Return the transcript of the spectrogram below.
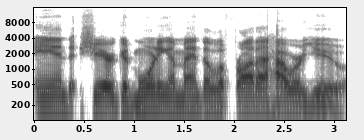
and share. Good morning, Amanda LaFratta. How are you?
